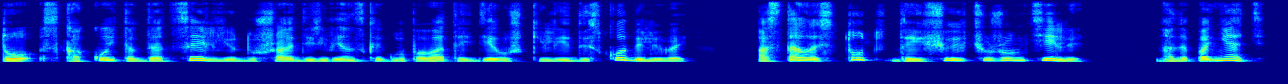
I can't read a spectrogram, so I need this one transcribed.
то с какой тогда целью душа деревенской глуповатой девушки Лиды Скобелевой осталась тут, да еще и в чужом теле? Надо понять.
